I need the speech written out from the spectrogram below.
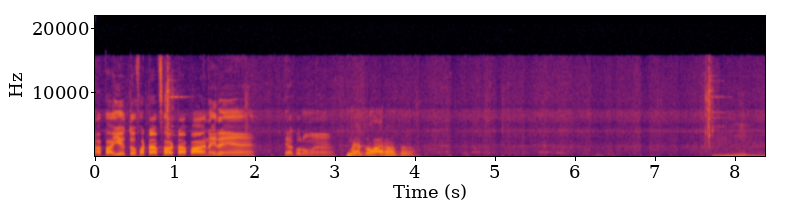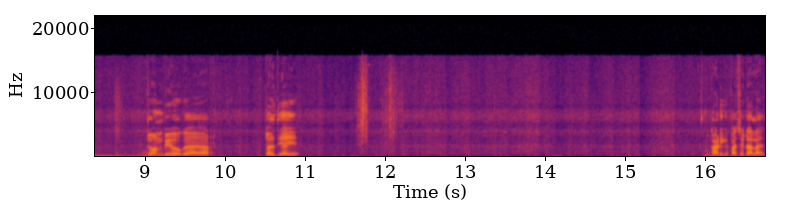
आप आइए तो फटाफट आप आ नहीं रहे हैं। क्या करूँ मैं? मैं तो आ रहा था। जोन भी हो गया यार। जल्दी आइए। गाड़ी के पास ही डाला है।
